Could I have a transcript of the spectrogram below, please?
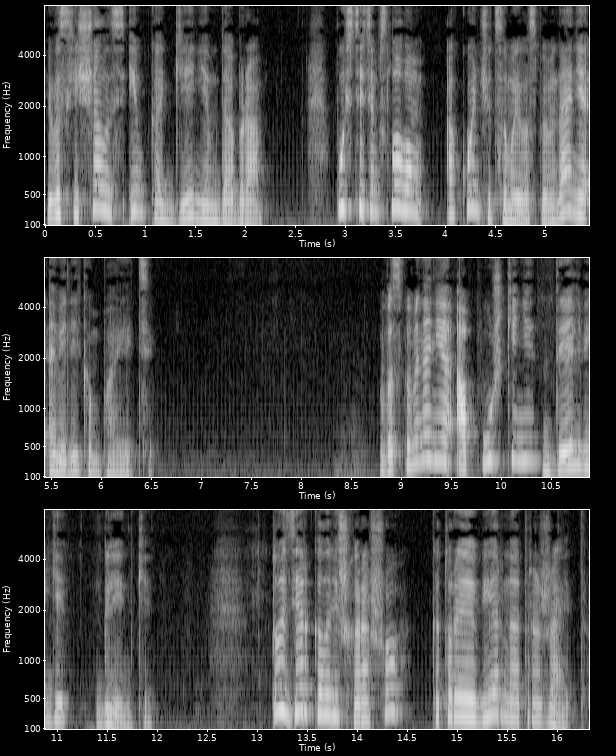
и восхищалась им как гением добра. Пусть этим словом окончатся мои воспоминания о великом поэте. Воспоминания о Пушкине, Дельвиге, Глинке. То зеркало лишь хорошо, которое верно отражает.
